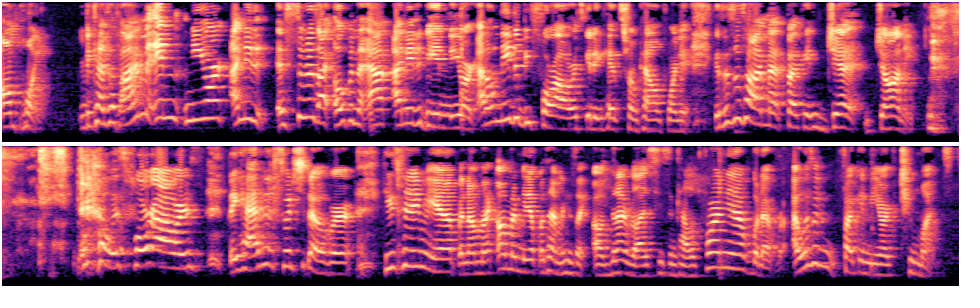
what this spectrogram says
on point. Because if I'm in New York, I need as soon as I open the app, I need to be in New York. I don't need to be four hours getting hits from California. Because this is how I met fucking Je- Johnny. it was four hours. They hadn't switched it over. He's hitting me up, and I'm like, oh, I'm gonna meet up with him. And he's like, oh, then I realized he's in California. Whatever. I was in fucking New York two months.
